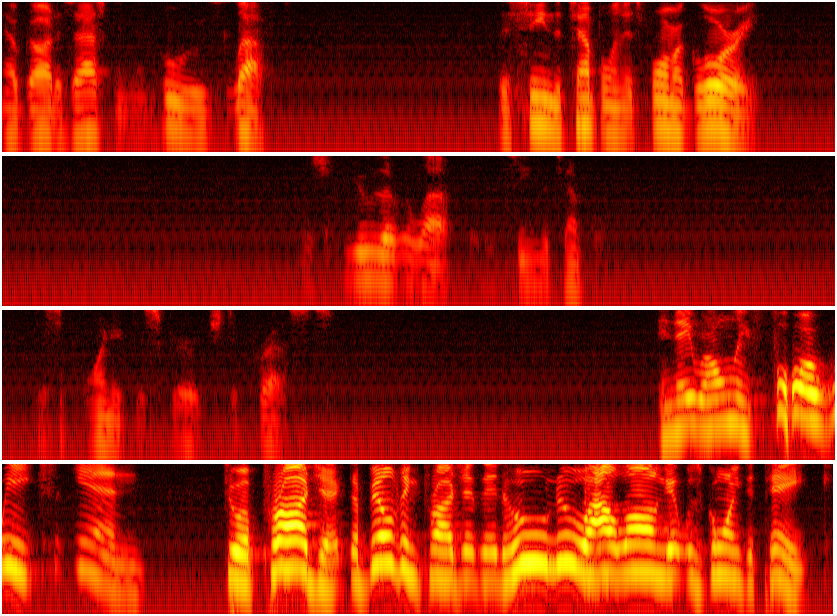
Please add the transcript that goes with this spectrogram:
Now God is asking them, who is left? They've seen the temple in its former glory. There's few that were left that had seen the temple disappointed, discouraged, depressed. And they were only four weeks in to a project, a building project that who knew how long it was going to take.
